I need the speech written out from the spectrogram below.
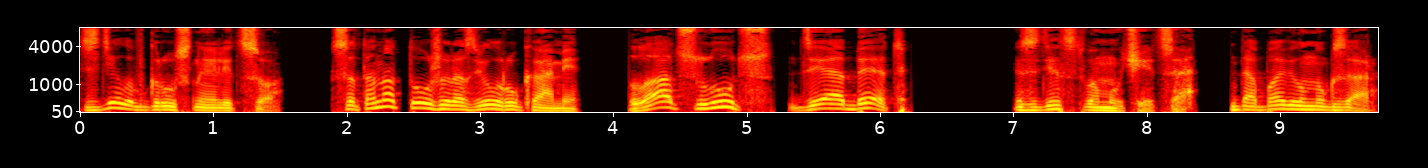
сделав грустное лицо. Сатана тоже развел руками. «Лац-луц, диабет!» «С детства мучается», — добавил Нукзар.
